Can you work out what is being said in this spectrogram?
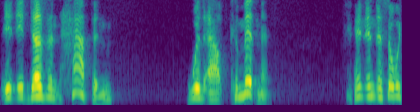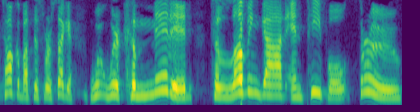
It, it doesn't happen without commitment. And, and, so we talk about this for a second. We're, we're committed to loving God and people through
